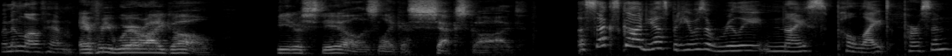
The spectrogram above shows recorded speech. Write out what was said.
Women love him. Everywhere I go, Peter Steele is like a sex god. A sex god, yes, but he was a really nice, polite person.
